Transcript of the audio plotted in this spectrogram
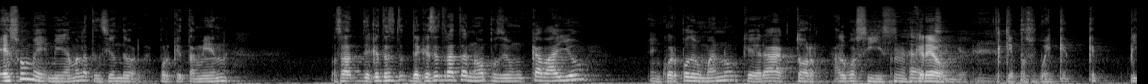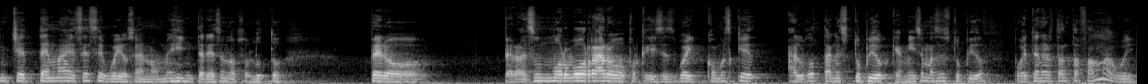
Eso me, me llama la atención de verdad. Porque también. O sea, ¿de qué, te- ¿de qué se trata? No, pues de un caballo en cuerpo de humano que era actor. Algo así, creo. Chinga. que, pues, güey, ¿qué, qué pinche tema es ese, güey? O sea, no me interesa en lo absoluto. Pero. Pero es un morbo raro porque dices, güey, ¿cómo es que algo tan estúpido, que a mí se me hace estúpido, puede tener tanta fama, güey?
